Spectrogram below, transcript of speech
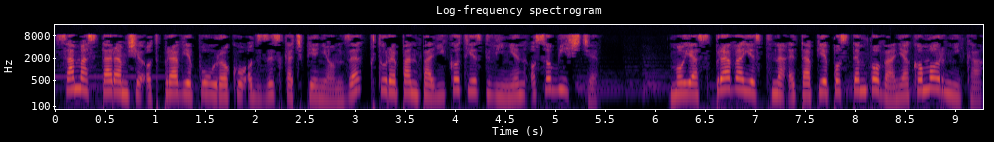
Sama staram się od prawie pół roku odzyskać pieniądze, które pan Palikot jest winien osobiście. Moja sprawa jest na etapie postępowania komornika.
